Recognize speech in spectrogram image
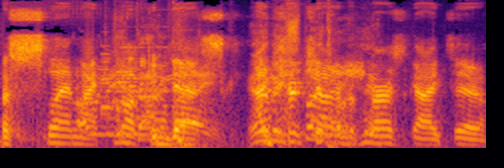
I slammed my fucking desk. I tricked out of the first guy too.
